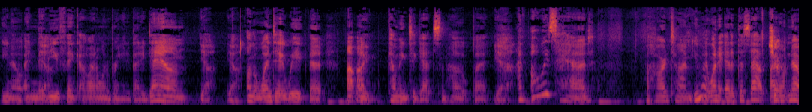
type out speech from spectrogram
You know, and maybe yeah. you think, oh, I don't want to bring anybody down. Yeah, yeah. On the one day a week that I, right. I'm coming to get some hope, but yeah, I've always had a hard time. You might want to edit this out. Sure. I don't know.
